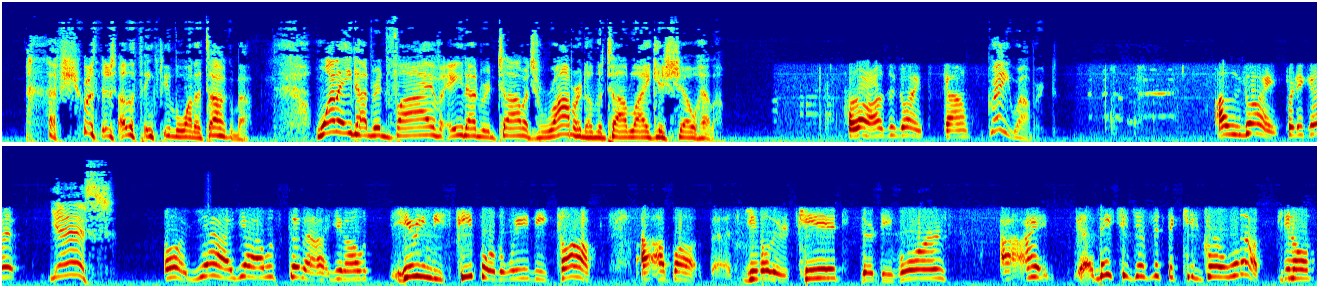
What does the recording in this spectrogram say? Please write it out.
I'm sure there's other things people want to talk about. 1-800-5800-TOM. It's Robert on the Tom Leykis Show. Hello. Hello, how's it going, Tom? Great, Robert. How's it going? Pretty good? Yes. Oh, yeah, yeah, I was gonna, you know, hearing these people, the way they talk uh, about, uh, you know, their kids, their divorce, I, I they should just let the kid grow up. You know,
